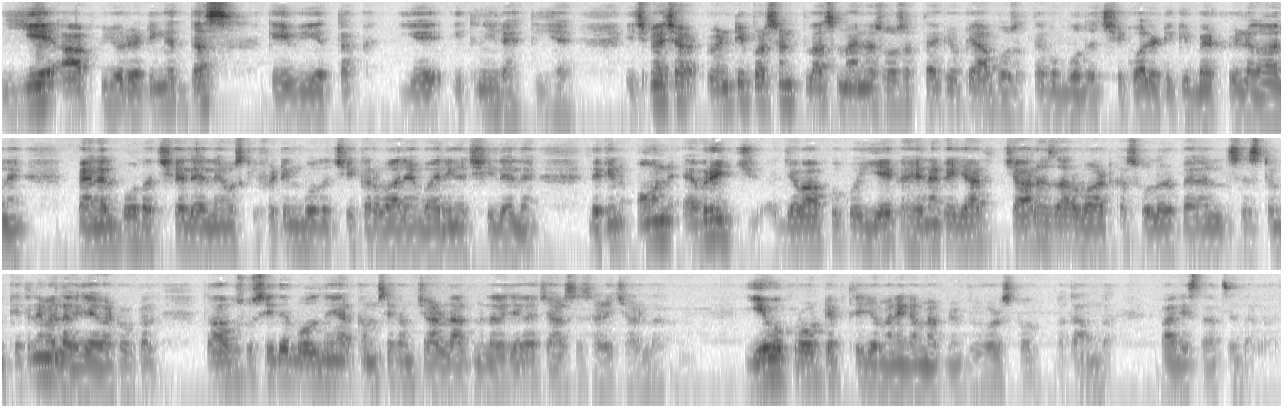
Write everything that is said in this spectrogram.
ये आपकी जो रेटिंग है, दस के वी ए तक ये इतनी रहती है। इसमें अच्छा ट्वेंटी परसेंट प्लस माइनस हो सकता है, क्योंकि आप हो सकता है कि बहुत अच्छी क्वालिटी की बैटरी लगा लें पैनल बहुत अच्छे ले लें, उसकी फिटिंग बहुत अच्छी करवा लें वायरिंग अच्छी ले लें, लेकिन ऑन एवरेज जब आपको कोई ये कहे ना कि यार चार हज़ार वाट का सोलर पैनल सिस्टम कितने में लग जाएगा टोटल तो आप उसको सीधे बोल दें, यार कम से कम चार लाख में लग जाएगा, चार से साढ़े चार लाख में। ये वो प्रो टिप थी जो मैंने कहा मैं अपने व्यूवर्स को बताऊँगा। पाकिस्तान से दरबार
